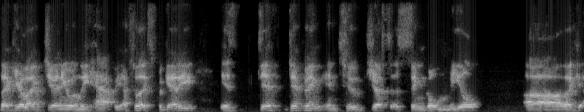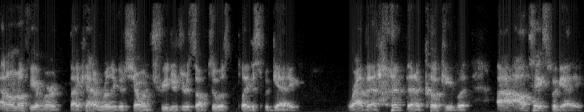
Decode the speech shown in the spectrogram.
like you're like genuinely happy. I feel like spaghetti is dip, dipping into just a single meal. Uh, like I don't know if you ever like had a really good show and treated yourself to a plate of spaghetti rather than, than a cookie, but I'll take spaghetti.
